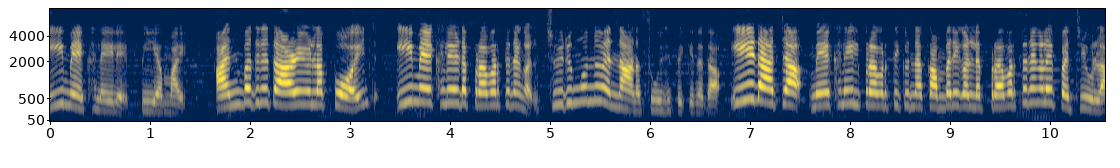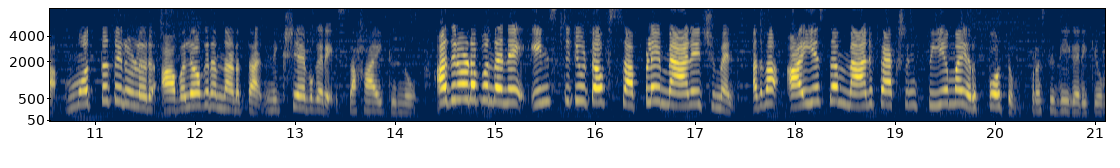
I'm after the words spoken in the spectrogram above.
ഈ മേഖലയിലെ പി എം ഐ അൻപതിന് താഴെയുള്ള പോയിന്റ് ഈ മേഖലയുടെ പ്രവർത്തനങ്ങൾ ചുരുങ്ങുന്നു എന്നാണ് സൂചിപ്പിക്കുന്നത്. ഈ ഡാറ്റ മേഖലയിൽ പ്രവർത്തിക്കുന്ന കമ്പനികളുടെ പ്രവർത്തനങ്ങളെ പറ്റിയുള്ള മൊത്തത്തിലുള്ള ഒരു അവലോകനം നടത്താൻ നിക്ഷേപകരെ സഹായിക്കുന്നു. അതിനോടൊപ്പം തന്നെ ഇൻസ്റ്റിറ്റ്യൂട്ട് ഓഫ് സപ്ലൈ മാനേജ്മെന്റ് അഥവാ I S M manufacturing P M I റിപ്പോർട്ടും പ്രസിദ്ധീകരിക്കും.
